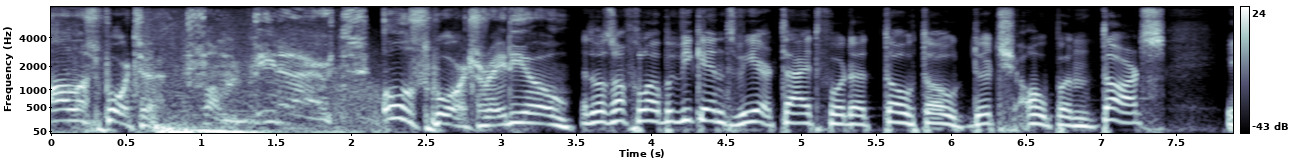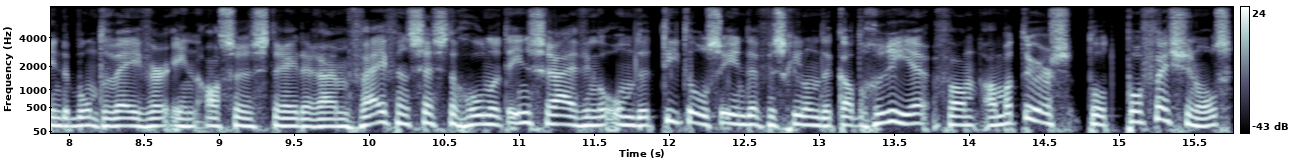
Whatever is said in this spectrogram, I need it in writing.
Alle sporten van binnenuit. All Sport Radio. Het was afgelopen weekend weer tijd voor de Toto Dutch Open Darts. In de Bonte Wever in Assen streden ruim 6500 inschrijvingen om de titels in de verschillende categorieën, van amateurs tot professionals.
